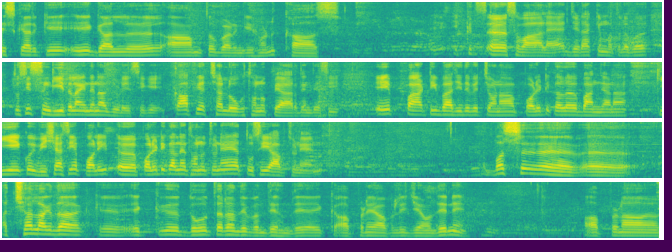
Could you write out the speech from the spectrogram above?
ਇਸ ਕਰਕੇ ਇਹ ਗੱਲ ਆਮ ਤੋਂ ਬਣ ਗਈ ਹੁਣ ਖਾਸ ਇਹ ਇੱਕ ਸ- ਸਵਾਲ ਹੈ ਜਿਹੜਾ ਕਿ ਮਤਲਬ ਤੁਸੀਂ ਸੰਗੀਤ ਲਾਈਨ ਦੇ ਨਾਲ ਜੁੜੇ ਸੀਗੇ। ਕਾਫੀ ਅੱਛਾ ਲੋਕ ਤੁਹਾਨੂੰ ਪਿਆਰ ਦਿੰਦੇ ਸੀ। ਇਹ ਪਾਰਟੀਬਾਜ਼ੀ ਦੇ ਵਿੱਚ ਆਉਣਾ ਪੋਲੀਟੀਕਲ ਬਣ ਜਾਣਾ ਕੀ ਇਹ ਕੋਈ ਵਿਸ਼ਾ ਸੀ ਪੋਲੀਟੀਕਲ ਨੇ ਤੁਹਾਨੂੰ ਚੁਣਿਆ ਜਾਂ ਤੁਸੀਂ ਆਪ ਚੁਣਿਆ ਇਹਨੂੰ? ਬਸ ਅ, ਅ, ਅੱਛਾ ਲੱਗਦਾ ਕਿ ਇੱਕ ਦੋ ਤਰ੍ਹਾਂ ਦੇ ਬੰਦੇ ਹੁੰਦੇ ਆ। ਇੱਕ ਆਪਣੇ ਆਪ ਲਈ ਜਿਉਂਦੇ ਨੇ। ਆਪਣਾ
